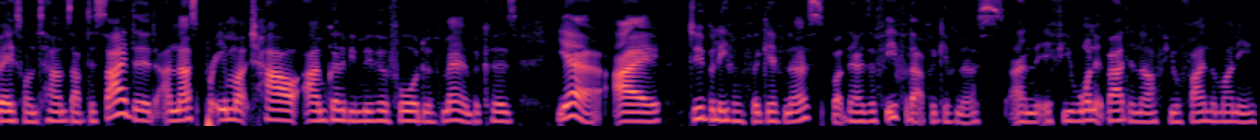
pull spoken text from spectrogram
based on terms I've decided. And that's pretty much how I'm going to be moving forward with men because, yeah, I do believe in forgiveness, but there's a fee for that forgiveness. And if you want it bad enough, you'll find the money.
